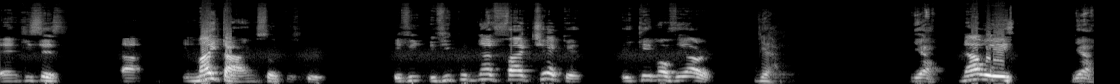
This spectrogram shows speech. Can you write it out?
And he says, in my time, so to speak, if you, if you could not fact check it, it came off the air. Yeah, Yeah, Now is yeah.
